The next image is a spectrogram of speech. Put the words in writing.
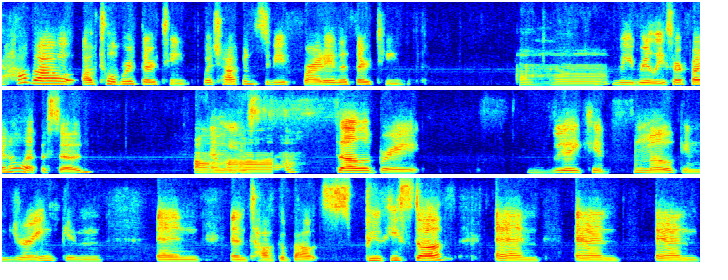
How about October 13th, which happens to be Friday the 13th? Uh huh. We release our final episode Uh and we celebrate. We could smoke and drink and and and talk about spooky stuff and and and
